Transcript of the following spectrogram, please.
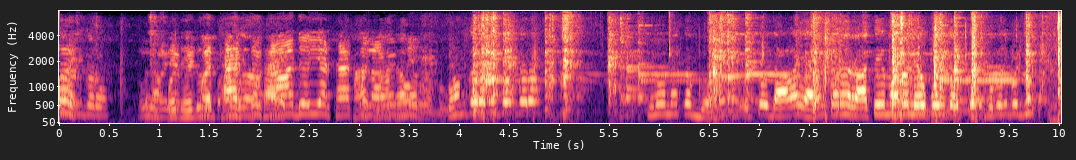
પેલા કરો. થાક તો ખાવા દો યાર થાક તો લાગે નહીં. કામ કરો તો કરો. પેલો નકર એક તો દાડા હેરાન કરે રાતે મારો લેવું પડી કટ કરી ખબર નહીં પડતી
